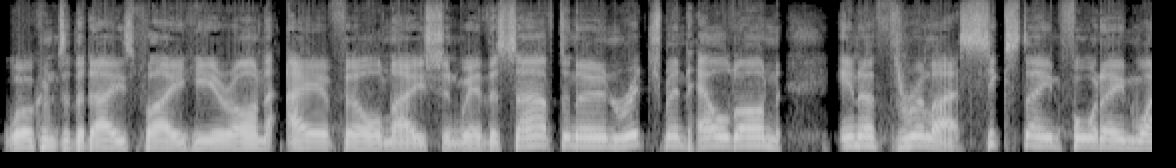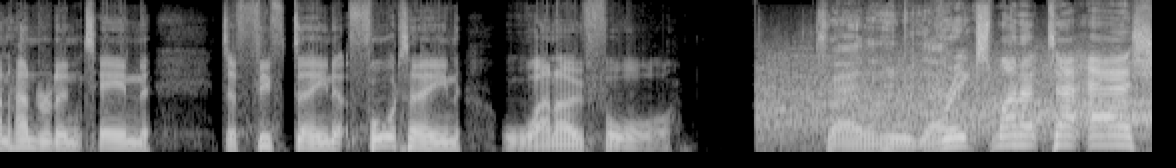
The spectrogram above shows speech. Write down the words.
Welcome to the day's play here on AFL Nation, where this afternoon Richmond held on in a thriller 16 14 110 to 15 14 104. Trailing, here we go. Breeks won it to Ash.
